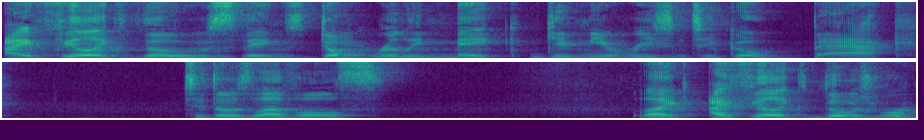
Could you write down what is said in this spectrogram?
i feel like those mm-hmm. things don't really make give me a reason to go back to those levels like I feel like those were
